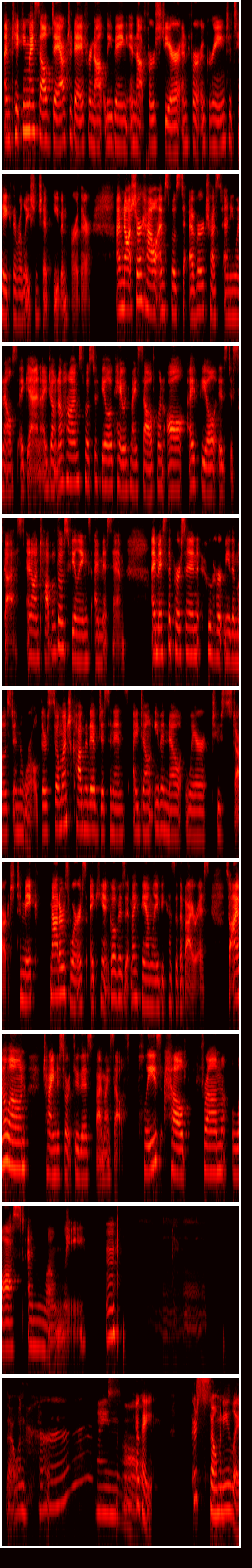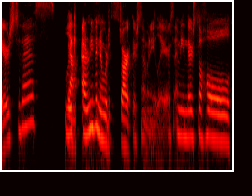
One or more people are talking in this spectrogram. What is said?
I'm kicking myself day after day for not leaving in that first year and for agreeing to take the relationship even further. I'm not sure how I'm supposed to ever trust anyone else again. I don't know how I'm supposed to feel okay with myself when all I feel is disgust. And on top of those feelings, I miss him. I miss the person who hurt me the most in the world. There's so much cognitive dissonance, I don't even know where to start. To make matters worse, I can't go visit my family because of the virus. So I'm alone trying to sort through this by myself. Please help from Lost and Lonely. Mm, That one hurt. I know. Okay. There's so many layers to this. Like, Yeah. I don't even know where to start. There's so many layers. I mean, there's the whole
